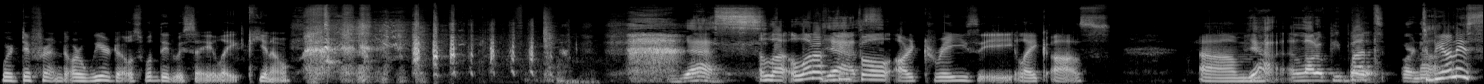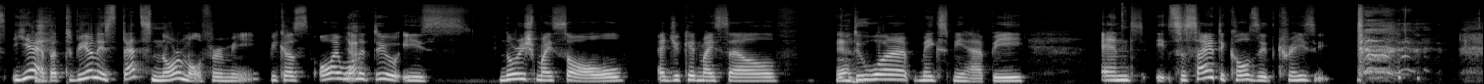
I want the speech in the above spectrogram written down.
we're different or weirdos? What did we say? Like, you know, Yes. a lot, a lot of Yes. people are crazy like us. Um, Yeah. A lot of people But are not. to be honest, yeah, but to be honest, that's normal for me because all I want to Yeah. do is nourish my soul, educate myself, Yeah. do what makes me happy. And it, society calls it crazy.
